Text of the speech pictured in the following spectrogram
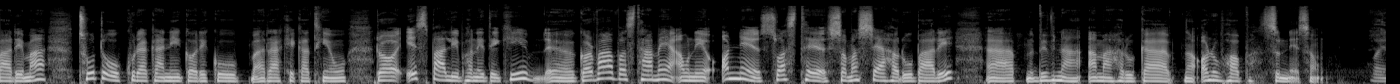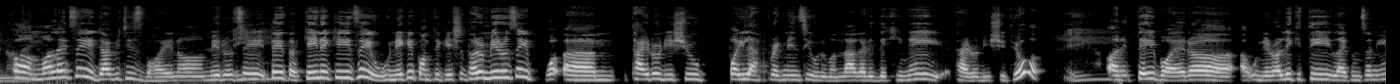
बारेमा छोटो कुराकानी गरेको राखेका थियौं र यसपालि भनेदेखि गर्भावस्थामै आउने अन्य स्वास्थ्य समस्याहरूबारे विभिन्न आमाहरूका अनुभव सुन्नेछौं। मलाई चाहिँ डायबिटिज भएन। मेरो चाहिँ त्यही त केही न केही चाहिँ हुनेकै कम्प्लिकेसन तर मेरो चाहिँ थाइरोइड इस्यु पहिला प्रेग्नेन्सी हुनुभन्दा अगाडिदेखि नै थाइरोइड इस्यु थियो। अनि त्यही भएर उनीहरू अलिकति लाइक हुन्छ नि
